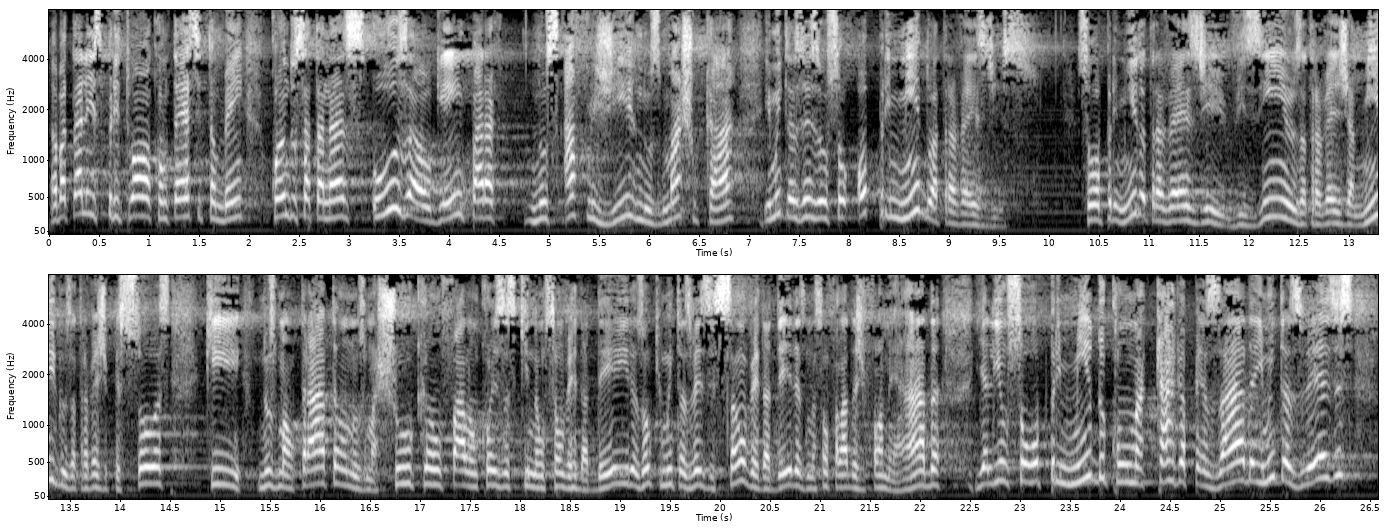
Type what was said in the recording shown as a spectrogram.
A batalha espiritual acontece também quando Satanás usa alguém para nos afligir, nos machucar, e muitas vezes eu sou oprimido através disso. Sou oprimido através de vizinhos, através de amigos, através de pessoas que nos maltratam, nos machucam, falam coisas que não são verdadeiras, ou que muitas vezes são verdadeiras, mas são faladas de forma errada, e ali eu sou oprimido com uma carga pesada, e muitas vezes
